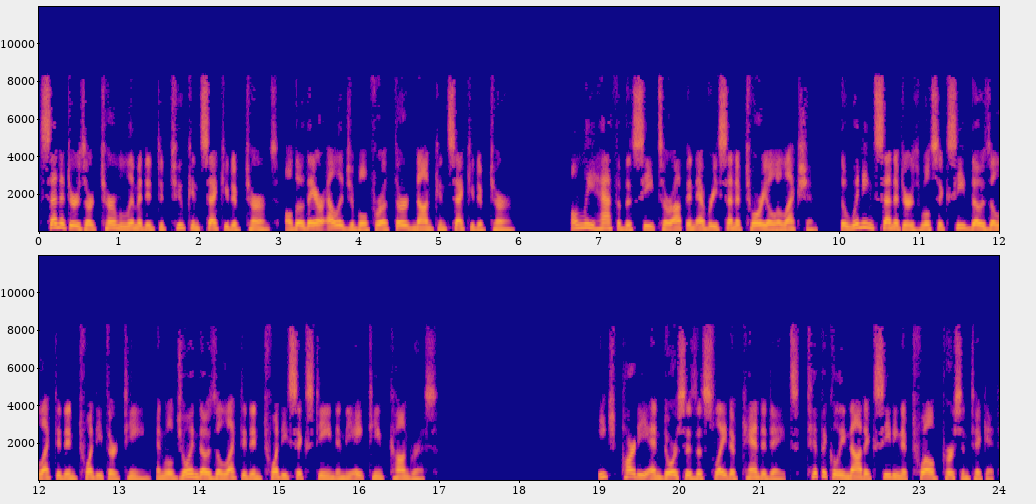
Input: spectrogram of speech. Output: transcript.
Senators are term limited to two consecutive terms, although they are eligible for a third non-consecutive term. Only half of the seats are up in every senatorial election. The winning senators will succeed those elected in 2013, and will join those elected in 2016 in the 18th Congress. Each party endorses a slate of candidates, typically not exceeding a 12-person ticket.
